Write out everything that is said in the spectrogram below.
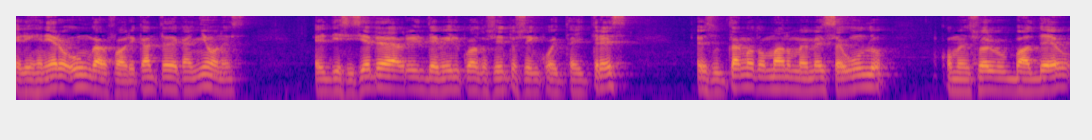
el ingeniero húngaro fabricante de cañones, el 17 de abril de 1453, el sultán otomano Mehmed II comenzó el bombardeo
